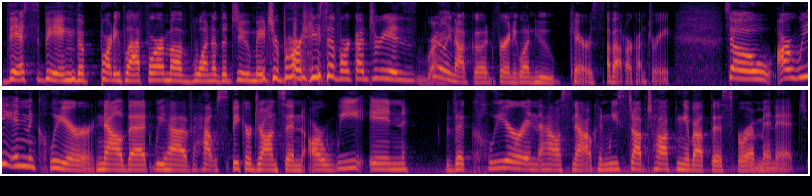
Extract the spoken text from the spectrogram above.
this being the party platform of one of the two major parties of our country is right. really not good for anyone who cares about our country. So, are we in the clear now that we have House Speaker Johnson? Are we in the clear in the House now? Can we stop talking about this for a minute?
